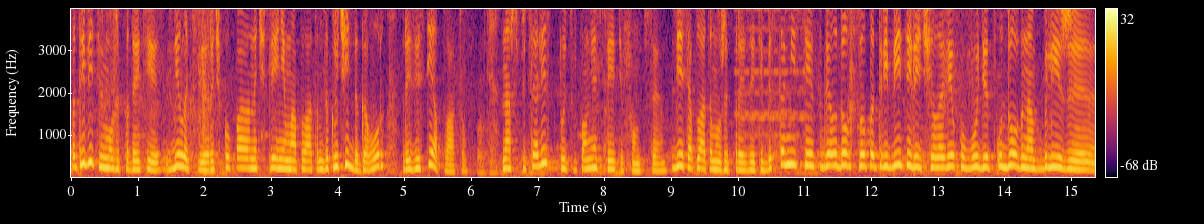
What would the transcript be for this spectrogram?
Потребитель может подойти, сделать сверочку по начислениям и оплатам, заключить договор, произвести оплату. Наш специалист будет выполнять все эти функции. Здесь оплата может произойти без комиссии. Для удобства потребителей человеку будет удобно ближе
